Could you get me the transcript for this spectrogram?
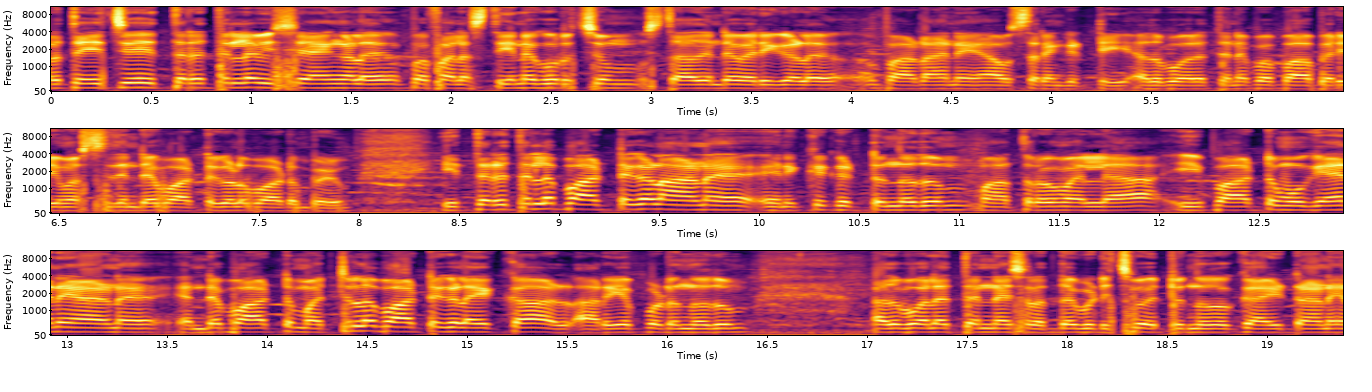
പ്രത്യേകിച്ച് ഇത്തരത്തിലുള്ള വിഷയങ്ങൾ ഇപ്പോൾ ഫലസ്തീനെ കുറിച്ചും ഉസ്താദിന്റെ വരികൾ പാടാൻ അവസരം കിട്ടി. അതുപോലെ തന്നെ ഇപ്പോൾ ബാബരി മസ്ജിദിന്റെ പാട്ടുകൾ പാടുമ്പോഴും ഇത്തരത്തിലുള്ള പാട്ടുകളാണ് എനിക്ക് കിട്ടുന്നതും മാത്രവുമല്ല ഈ പാട്ട് മുഖേനയാണ് എന്റെ പാട്ട് മറ്റുള്ള പാട്ടുകളേക്കാൾ അറിയപ്പെടുന്നതും അതുപോലെ തന്നെ ശ്രദ്ധ പിടിച്ചു പറ്റുന്നതൊക്കെ ആയിട്ടാണ്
